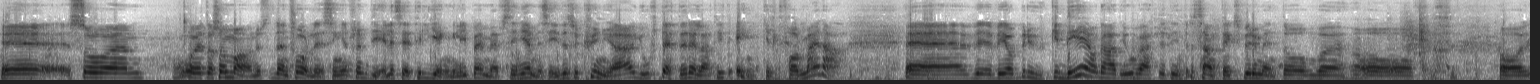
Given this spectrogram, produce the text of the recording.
Eh, så eh, og Ettersom manus til den forelesningen fremdeles er tilgjengelig på MF sin hjemmeside, så kunne jeg gjort dette relativt enkelt for meg. da. Eh, ved, ved, å bruke det, og det hadde jo vært et interessant eksperiment å, å, å og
